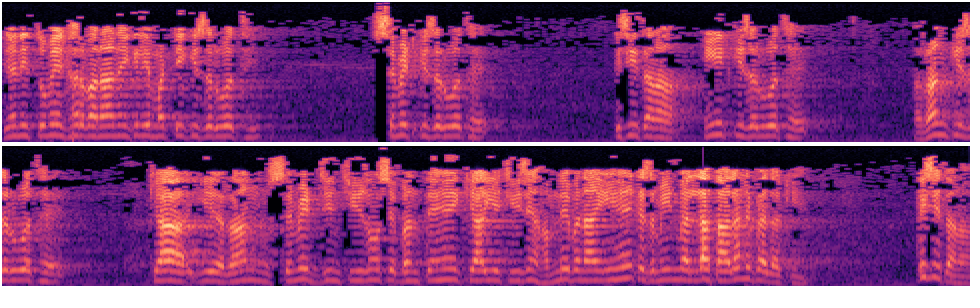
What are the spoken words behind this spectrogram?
یعنی تمہیں گھر بنانے کے لیے مٹی کی ضرورت تھی۔ سیمنٹ کی ضرورت ہے، اسی طرح اینٹ کی ضرورت ہے، رنگ کی ضرورت ہے۔ کیا یہ رنگ سیمنٹ جن چیزوں سے بنتے ہیں، کیا یہ چیزیں ہم نے بنائی ہیں کہ زمین میں اللہ تعالی نے پیدا کی ہیں؟ اسی طرح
